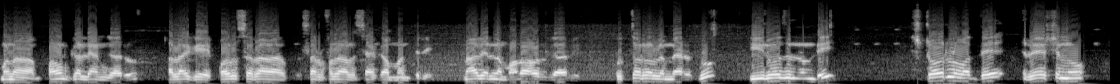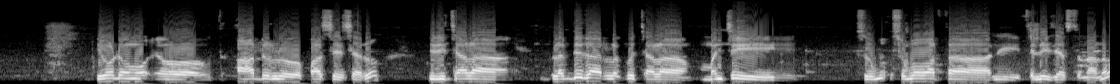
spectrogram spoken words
మన పవన్ కళ్యాణ్ గారు అలాగే పౌర సరఫరాల శాఖ మంత్రి నాదెళ్ళ మనోహర్ గారి ఉత్తర్వుల మేరకు ఈ రోజు నుండి స్టోర్ల వద్దే రేషను ఇవ్వడం ఆర్డర్లు పాస్ చేశారు. ఇది చాలా లబ్ధిదారులకు చాలా మంచి శుభ శుభవార్త అని తెలియజేస్తున్నాను.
